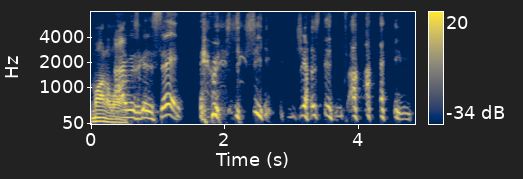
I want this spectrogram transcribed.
monologue. I was gonna say it was she just in time.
